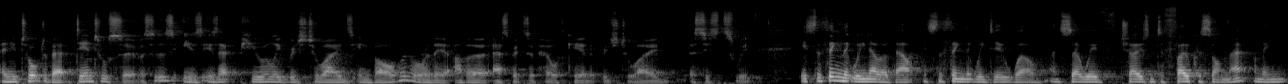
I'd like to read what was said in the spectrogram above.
And you talked about dental services. Is, is that purely Bridge2Aid's involvement, or are there other aspects of healthcare that Bridge2Aid assists with? It's the thing that we know about, it's the thing that we do well. And so we've chosen to focus on that. I mean,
